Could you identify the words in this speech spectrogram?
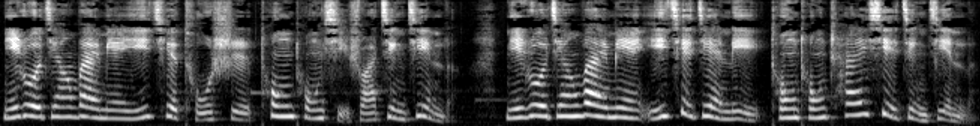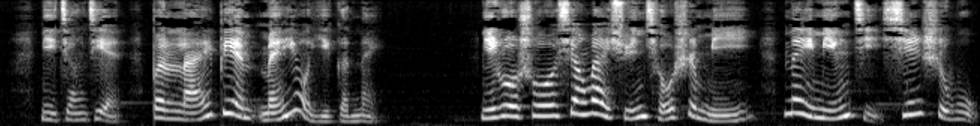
你若将外面一切图示通通洗刷净尽了，你若将外面一切建立通通拆卸净尽了，你将见本来便没有一个内。你若说向外寻求是迷，内明己心是物，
